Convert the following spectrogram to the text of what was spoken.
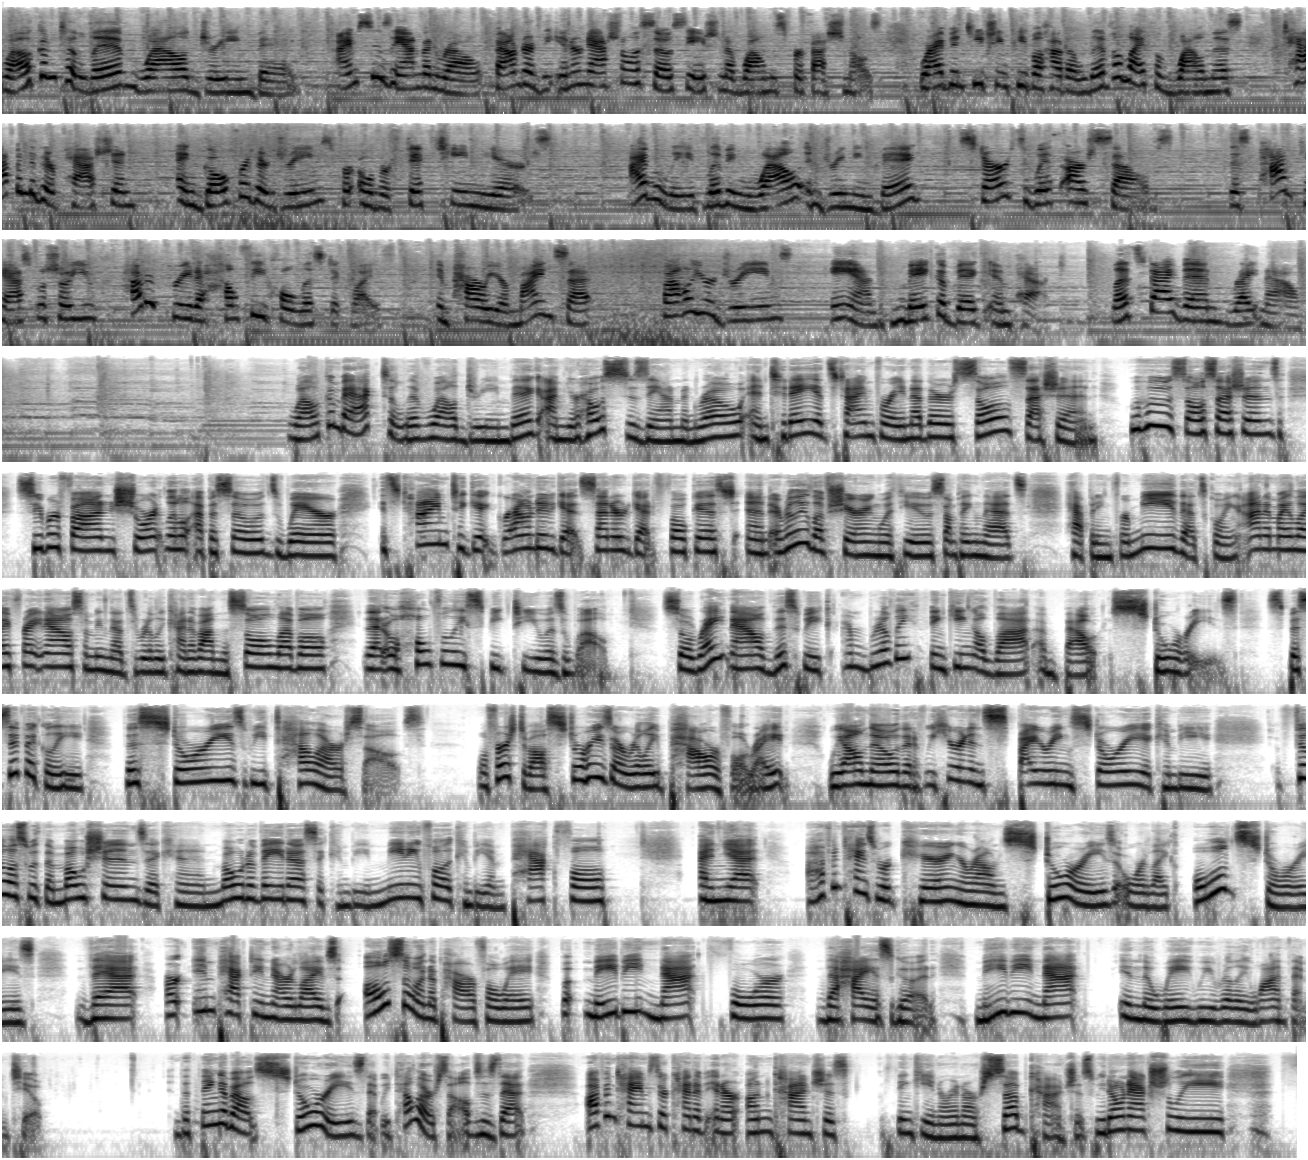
Welcome to Live Well, Dream Big. I'm Suzanne Monroe, founder of the International Association of Wellness Professionals, where I've been teaching people how to live a life of wellness, tap into their passion, and go for their dreams for over 15 years. I believe living well and dreaming big starts with ourselves. This podcast will show you how to create a healthy, holistic life, empower your mindset, follow your dreams, and make a big impact. Let's dive in right now. Welcome back to Live Well, Dream Big. I'm your host, Suzanne Monroe, and today it's time for another soul session. Woohoo, soul sessions, super fun, short little episodes where it's time to get grounded, get centered, get focused. And I really love sharing with you something that's happening for me, that's going on in my life right now, something that's really kind of on the soul level that will hopefully speak to you as well. So, right now, this week, I'm really thinking a lot about stories, specifically the stories we tell ourselves. Well, first of all, stories are really powerful, right? We all know that if we hear an inspiring story, it can be fill us with emotions, it can motivate us, it can be meaningful, it can be impactful. And yet, oftentimes we're carrying around stories or like old stories that are impacting our lives also in a powerful way, but maybe not for the highest good, maybe not in the way we really want them to. The thing about stories that we tell ourselves is that oftentimes they're kind of in our unconscious thinking or in our subconscious. We don't actually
